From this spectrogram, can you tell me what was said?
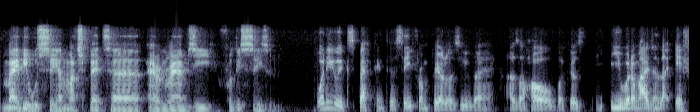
maybe we'll see a much better Aaron Ramsey for this season. What are you expecting to see from Pirlo's Juve as a whole? Because you would imagine that if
